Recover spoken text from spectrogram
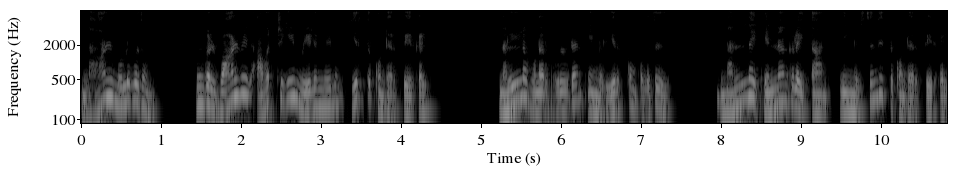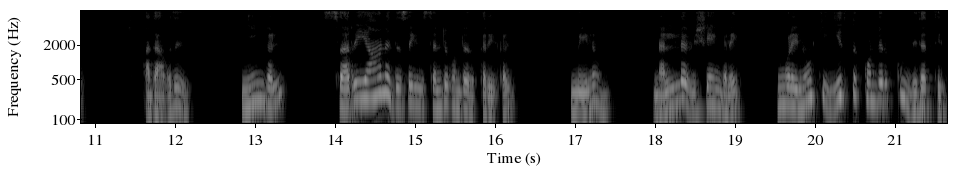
நாள் முழுவதும் உங்கள் வாழ்வில் அவற்றையே மேலும் மேலும் ஈர்த்து கொண்டிருப்பீர்கள். நல்ல உணர்வுகளுடன் நீங்கள் இருக்கும் பொழுது நல்ல எண்ணங்களைத்தான் நீங்கள் சிந்தித்துக் கொண்டிருப்பீர்கள். அதாவது நீங்கள் சரியான திசையில் சென்று கொண்டிருக்கிறீர்கள். மேலும் நல்ல விஷயங்களை உங்களை நோக்கி ஈர்த்து கொண்டிருக்கும் விதத்தில்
